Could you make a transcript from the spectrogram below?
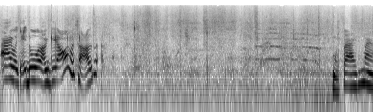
Ai mà chạy đua lần chị ó mà sợ đó mặt tay nó mau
